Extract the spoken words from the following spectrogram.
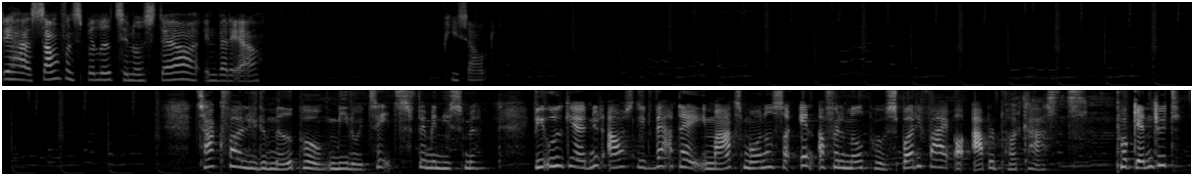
det her samfundsbillede til noget større, end hvad det er. Peace out. Tak for at lytte med på Minoritetsfeminisme. Vi udgiver et nyt afsnit hver dag i marts måned, så ind og følg med på Spotify og Apple Podcasts. På genlyt!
